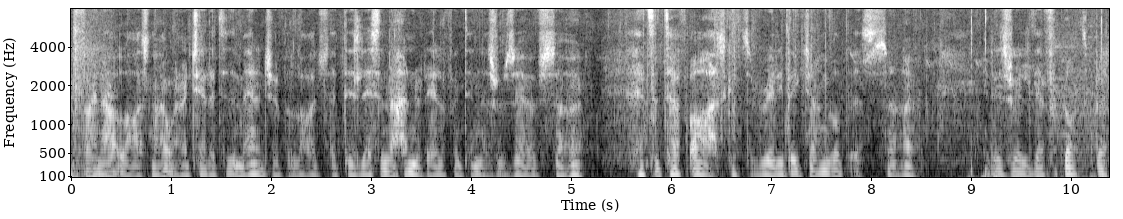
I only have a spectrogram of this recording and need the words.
Did find out last night when I chatted to the manager of the lodge that there's less than 100 elephant in this reserve, so it's a tough ask. It's a really big jungle, this, so it is really difficult, but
